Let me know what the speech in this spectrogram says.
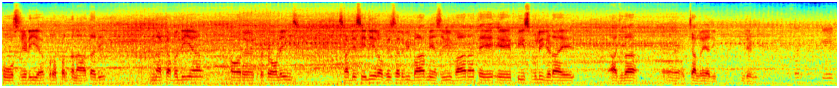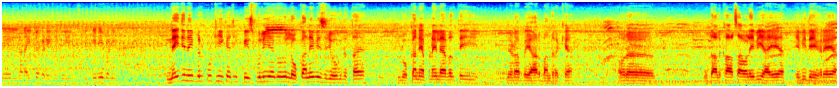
ਫੋਰਸ ਜਿਹੜੀ ਆ ਪ੍ਰੋਪਰ ਤੈਨਾਤ ਆ ਜੀ। ਨਾਕਾਬੰਦੀਆਂ ਔਰ ਪੈਟਰੋਲਿੰਗ ਸਾਡੇ ਸੀਨੀਅਰ ਆਫੀਸਰ ਵੀ ਬਾਹਰ ਨੇ ਅਸੀਂ ਵੀ ਬਾਹਰ ਆ ਤੇ ਇਹ ਪੀਸਫੁਲੀ ਜਿਹੜਾ ਇਹ ਅੱਜ ਦਾ ਅ, ਚੱਲ ਰਿਹਾ ਜੀ ਦਿਨ। ਸਰ ਕਿ ਲੜਾਈ ਝਗੜੇ ਦੀ ਕੋਈ ਸਥਿਤੀ ਨਹੀਂ ਬਣੀ? ਨਹੀਂ ਜੀ ਨਹੀਂ ਬਿਲਕੁਲ ਠੀਕ ਹੈ ਜੀ ਪੀਸਫੁਲੀ ਹੈ ਕਿਉਂਕਿ ਲੋਕਾਂ ਨੇ ਵੀ ਸਹਿਯੋਗ ਦਿੱਤਾ ਹੈ। ਲੋਕਾਂ ਨੇ ਆਪਣੇ ਲੈਵਲ ਤੇ ਹੀ ਜਿਹੜਾ ਬਾਜ਼ਾਰ ਬੰਦ ਰੱਖਿਆ। ਔਰ ਦਲ ਖਾਲਸਾ ਵਾਲੇ ਵੀ ਆਏ ਆ ਇਹ ਵੀ ਦੇਖ ਰਹੇ ਆ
